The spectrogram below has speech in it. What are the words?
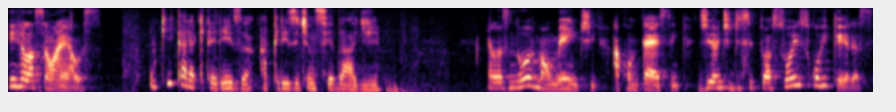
em relação a elas. O que caracteriza a crise de ansiedade? Elas normalmente acontecem diante de situações corriqueiras,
